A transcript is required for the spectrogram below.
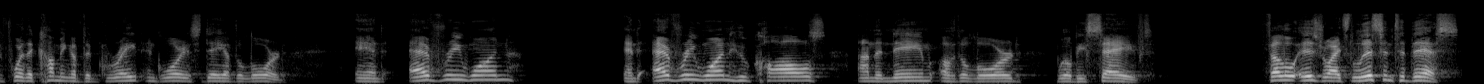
before the coming of the great and glorious day of the Lord. And everyone, and everyone who calls on the name of the Lord will be saved. Fellow Israelites, listen to this.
